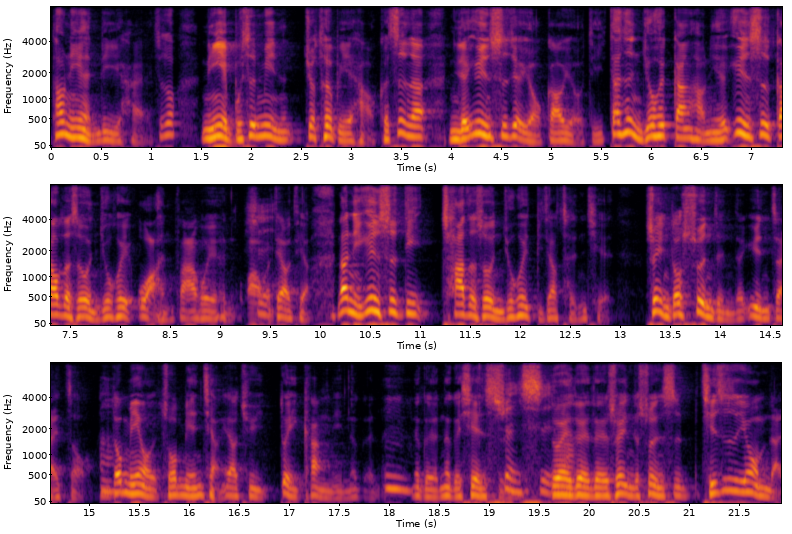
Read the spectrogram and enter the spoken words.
他说你很厉害，就说你也不是命就特别好，可是呢，你的运势就有高有低，但是你就会刚好，你的运势高的时候，你就会哇很发挥，很哇哇跳跳，那你运势低差的时候，你就会比较沉潜。所以你都顺着你的运在走，你都没有说勉强要去对抗你那个、嗯、那个、那个现实。顺势，对对对，所以你的顺势其实是因为我们懒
